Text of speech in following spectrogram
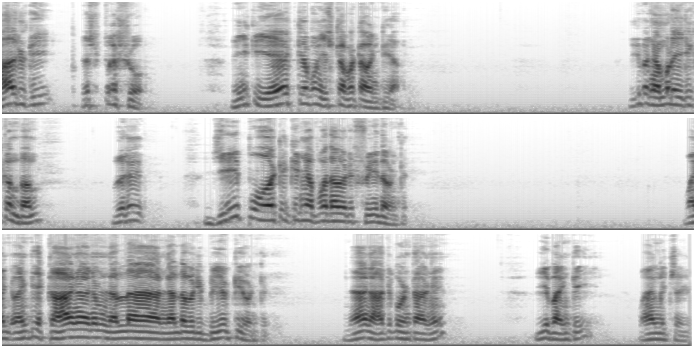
Maruti espresso എനിക്ക് ഏറ്റവും ഇഷ്ടപ്പെട്ട വണ്ടിയാണ് ഇപ്പം നമ്മൾ ഇരിക്കുമ്പം ഒരു ജീപ്പ് ഓട്ടിക്കുന്ന പോലെ ഒരു ഫീലുണ്ട് വണ്ടിയെ വണ്ടി കാണാനും നല്ല നല്ല ഒരു ബ്യൂട്ടി ഉണ്ട്. ഞാൻ അതുകൊണ്ടാണ് ഈ വണ്ടി വാങ്ങിച്ചത്.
